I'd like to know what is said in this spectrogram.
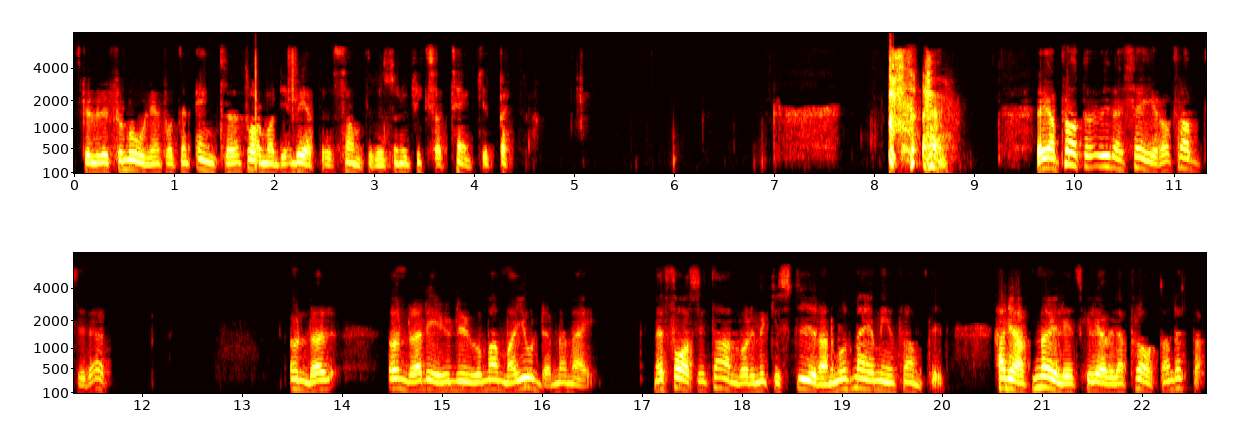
skulle du förmodligen fått en enklare form av diabetes samtidigt som du fixat tänket bättre. Jag pratar med mina tjejer om framtiden. Undrar, undrar det hur du och mamma gjorde med mig. Med facit i hand var det mycket styrande mot mig och min framtid. Hade jag haft möjlighet skulle jag vilja prata om detta.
